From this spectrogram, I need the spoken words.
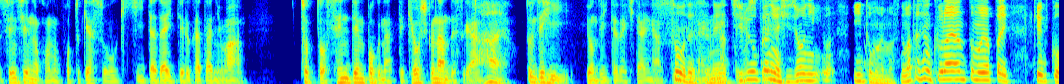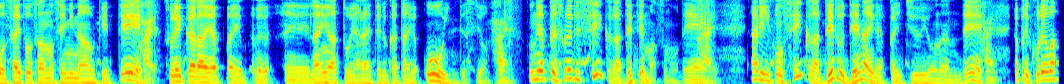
先生のこのポッドキャストをお聞きいただいている方にはちょっと宣伝っぽくなって恐縮なんですが本はい。当にぜひ読んでいただきたいなそうですね。治療科には非常にいいと思います。ね私のクライアントもやっぱり結構斉藤さんのセミナーを受けて、はい。それからやっぱり、えー、LINE アットをやられてる方多いんですよ。はい。そのやっぱりそれで成果が出てますので、はい。やはりこの成果が出る出ないがやっぱり重要なんで、はい。やっぱりこれは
